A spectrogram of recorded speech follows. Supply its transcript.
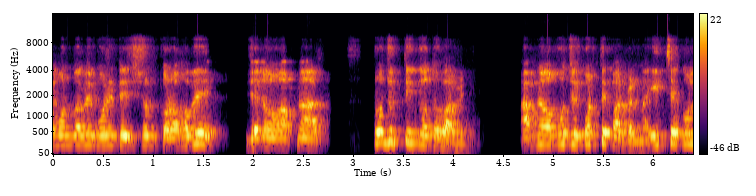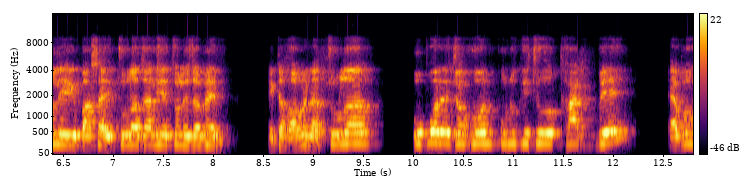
এমন ভাবে মনিটাইজেশন করা হবে যেন আপনার প্রযুক্তিগতভাবে আপনি অপচয় করতে পারবেন না। ইচ্ছে করলে বাসায় চুলা জ্বালিয়ে চলে যাবেন, এটা হবে না। চুলার উপরে যখন কোনো কিছু থাকবে এবং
